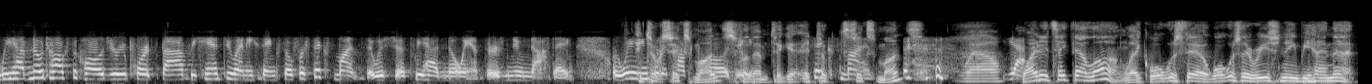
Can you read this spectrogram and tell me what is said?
we have no toxicology reports back. We can't do anything. So for six months, it was just we had no answers, knew nothing. We're waiting. It took six months for them to get. It six took months. six months. wow. Yeah. Why did it take that long? Like, what was their what was their reasoning behind that?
